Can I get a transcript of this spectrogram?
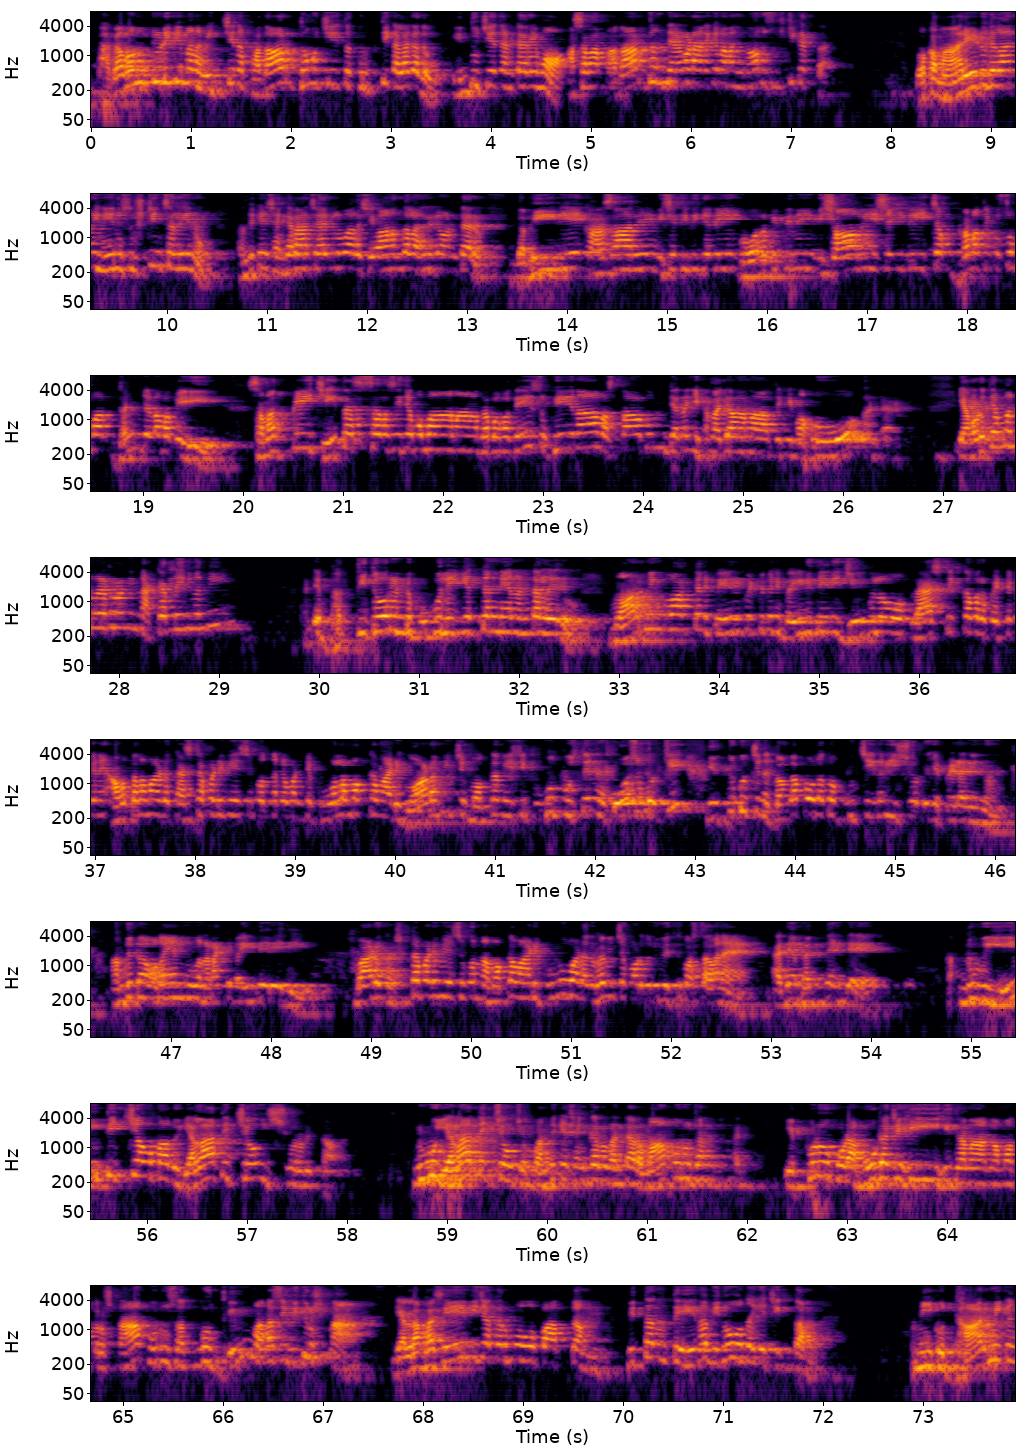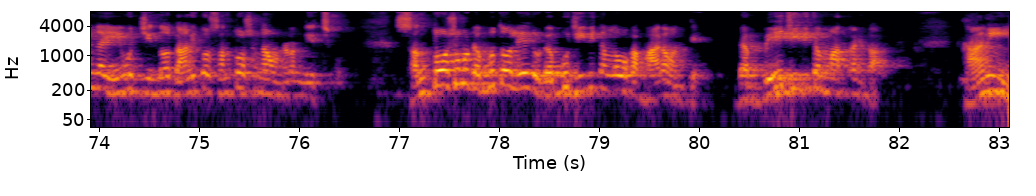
భగవంతుడికి మనం ఇచ్చిన పదార్థము చేత తృప్తి కలగదు. ఎందుచేత అంటారేమో అసలు ఆ పదార్థం తేవడానికి మనం కాదు సృష్టికర్త. ఒక మారేడు దళాన్ని నేను సృష్టించలేను. అందుకే శంకరాచార్యులు వారు శివానంద లహరిలో అంటారు గభీరే కాసారే విశతి విజనే ఘోర విపినే విశాలే శైలీ చ భ్రమతి కుసుమర్ధంజనమపి సమర్పే చేతస్సరసి జమమానాథభవతే సుఖేనా వస్తాదుం జనయిహ నజానాతికి మహో అంటారు. ఎవడు తెమ్మన్నాడు రా నిన్ను అక్కర్లేనివన్నీ? అంటే భక్తితో రెండు పువ్వులు ఇయ్యొద్దని నేను అంటలేదు. మార్నింగ్ వాక్ అని పేరు పెట్టుకుని బయలుదేరి జేబులో ఓ ప్లాస్టిక్ కవర్ పెట్టుకుని అవతలవాడు కష్టపడి వేసుకున్నటువంటి పూల మొక్క వాడి గోడ నుంచి మొగ్గ వేసి పువ్వు పూస్తే నువ్వు కోసుకొచ్చి ఎత్తుకొచ్చిన దొంగ పూలతో పూజ చేయమని ఈశ్వరుడు చెప్పాడు నిన్ను అందుకే ఉదయం నువ్వు నడకి బయలుదేరేది. వాడు కష్టపడి వేసుకున్న మొక్క వాడి పువ్వు వాడు అనుభవించకూడదు నువ్వు ఎత్తుకొస్తావనే. అదే భక్తి అంటే నువ్వు ఏం తెచ్చావు కాదు ఎలా తెచ్చావు ఈశ్వరుడికి కావాలి. నువ్వు ఎలా తెచ్చావు చెప్పు. అందుకే శంకరుడు అంటారు మా పురుష ఎప్పుడూ కూడా మూఢజహీహి ధనాగమ తృష్ణ కురు సద్బుద్ధిం మనసి వితృష్ణ. ఎల్లభసే నిజ కర్మోపాప్తం వితంతేన వినోదయ చిత్తం. నీకు ధార్మికంగా ఏమొచ్చిందో దానితో సంతోషంగా ఉండడం నేర్చుకో. సంతోషము డబ్బుతో లేదు డబ్బు జీవితంలో ఒక భాగం అంతే. డబ్బే జీవితం మాత్రం కాదు. కానీ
